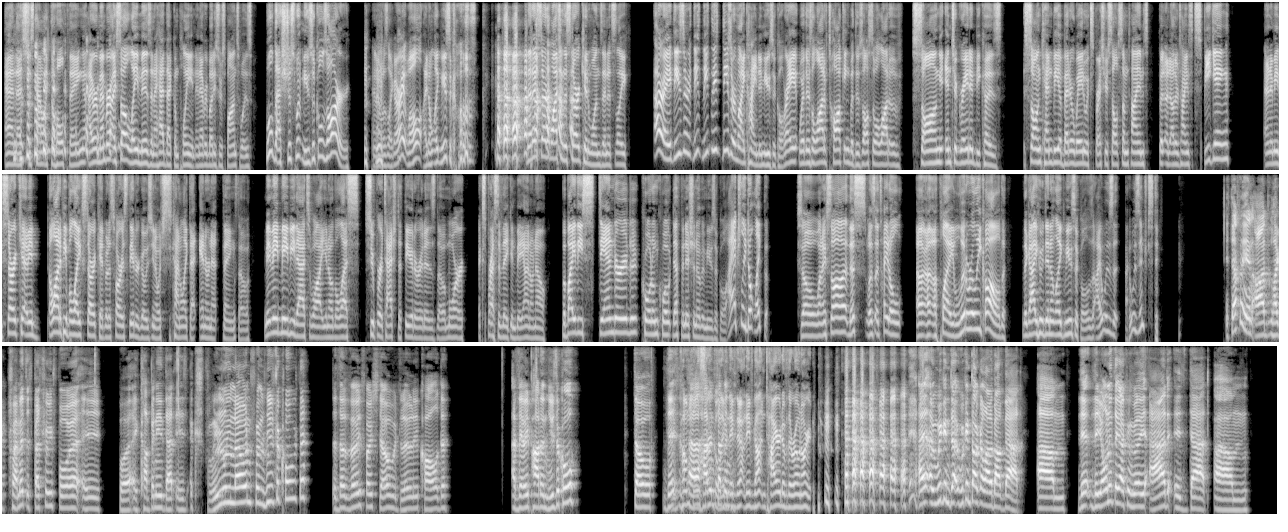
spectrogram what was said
And that's just kind of like the whole thing. I remember I saw Les Mis and I had that complaint, and everybody's response was, "Well, that's just what musicals are." And I was like, "All right, well, I don't like musicals." then I started watching the Star Kid ones, and it's like, all right, these are these these these are my kind of musical, right? Where there's a lot of talking, but there's also a lot of song integrated because song can be a better way to express yourself sometimes, but at other times it's speaking. And I mean, Star Kid. I mean, a lot of people like Star Kid, but as far as theater goes, you know, it's just kind of like that internet thing. So maybe maybe that's why you know the less super attached to theater it is, the more expressive they can be. I don't know. But by the standard quote unquote definition of a musical, I actually don't like them. So when I saw this was a title, uh, a play literally called "The Guy Who Didn't Like Musicals," I was I was interested. It's definitely an odd like premise, especially for a for a company that is extremely known for musicals. The very first show was literally called a very of musical. So this They've come uh, full having circle. They've, something- they've, they've gotten tired of their own art. and, and we can we can talk a lot about that. Um, the the only thing I can really add is that um,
